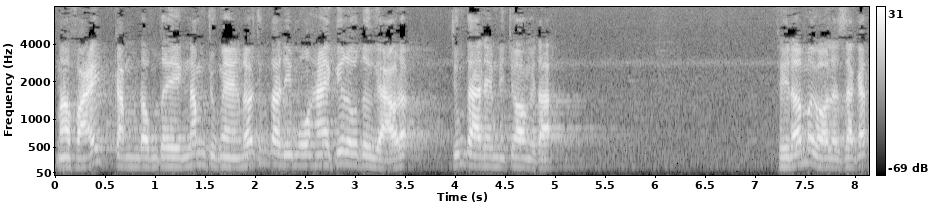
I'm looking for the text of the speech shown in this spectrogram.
Mà phải cầm đồng tiền 50 ngàn đó, chúng ta đi mua 2 kg tư gạo đó, chúng ta đem đi cho người ta. Thì đó mới gọi là ra cách.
